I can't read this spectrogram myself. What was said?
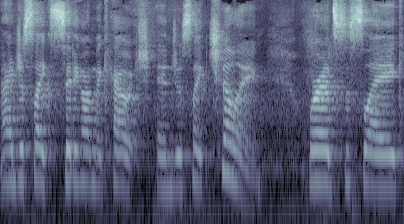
and I just like sitting on the couch and just like chilling where it's just like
